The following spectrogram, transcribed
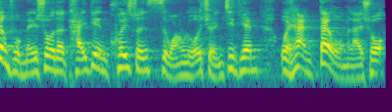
政府没说的台电亏损死亡螺旋，今天伟汉带我们来说。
